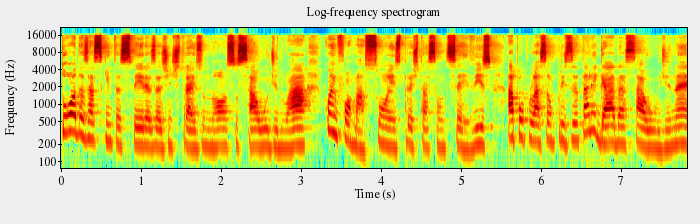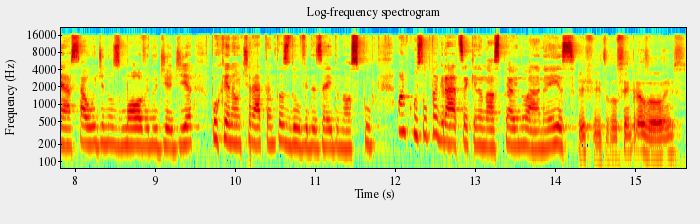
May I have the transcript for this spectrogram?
Todas as quintas-feiras a gente traz o nosso Saúde no Ar, com informações, prestação de serviço. A população precisa estar ligada à saúde, né? A saúde nos move no dia a dia, por que não tirar tantas dúvidas aí do nosso público? Uma consulta grátis aqui no nosso Piauí no Ar, não é isso? Perfeito, estou sempre às ordens.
